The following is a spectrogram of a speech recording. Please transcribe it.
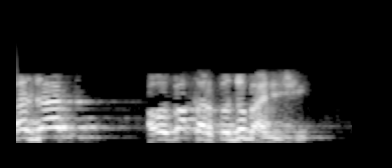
بذر او بقر په دوه باندې شي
